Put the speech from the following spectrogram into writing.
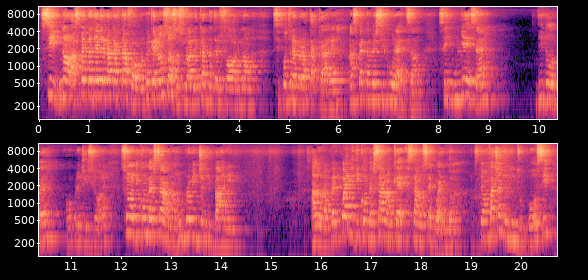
Sì, no, aspetta di avere la carta a forno, perché non so se sulla leccata del forno si potrebbero attaccare. Aspetta per sicurezza. Sei pugliese? Di dove? Con precisione. Sono di Conversano, in provincia di Bari. Allora, per quelli di Conversano che stanno seguendo, stiamo facendo gli inzupposi.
